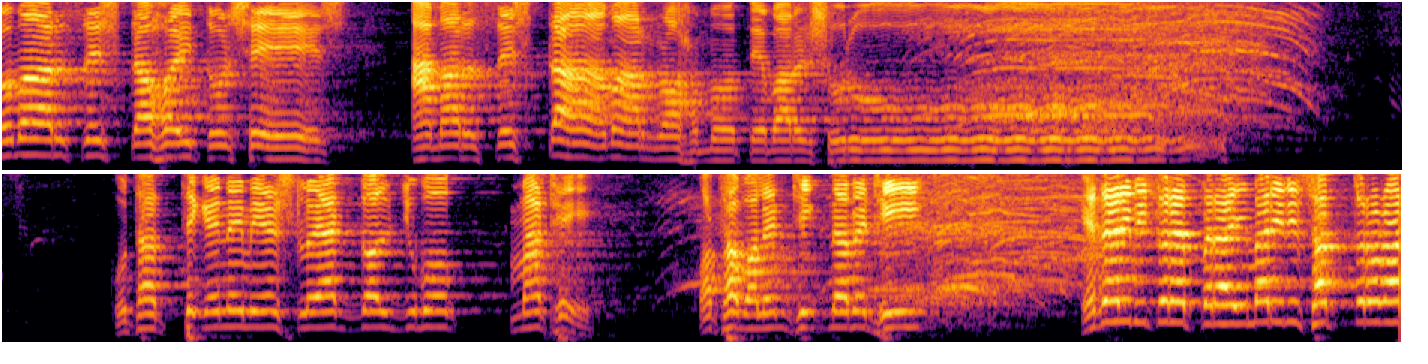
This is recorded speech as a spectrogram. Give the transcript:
তোমার চেষ্টা হয়তো শেষ। আমার চেষ্টা, আমার রহমত এবার শুরু। কোথার থেকে নেমে এসলো একদল যুবক মাঠে? কথা বলেন ঠিক না বে ঠিক? এদের ভিতরে প্রাইমারির ছাত্ররা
